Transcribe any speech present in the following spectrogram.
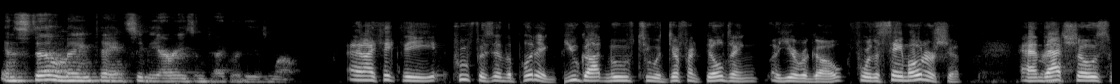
and still maintain CBRE's integrity as well. And I think the proof is in the pudding. You got moved to a different building a year ago for the same ownership. And that shows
